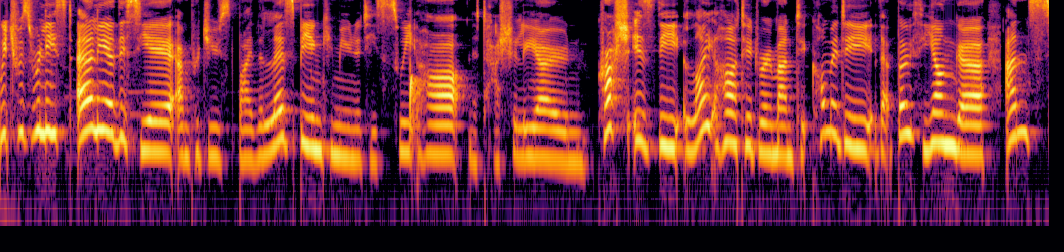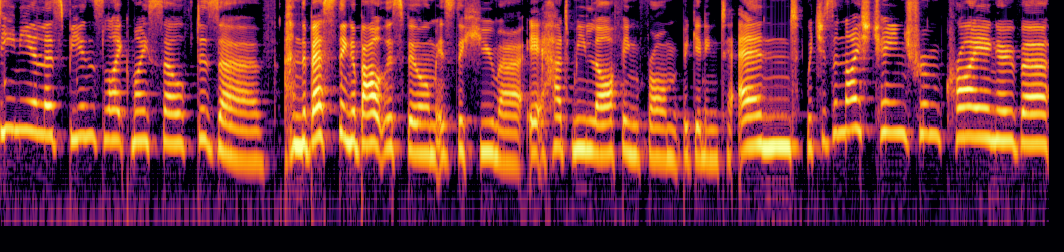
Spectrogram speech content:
which was released earlier this year and produced by the lesbian community's sweetheart, Natasha Lyonne. Crush is the light-hearted romantic comedy that both younger and senior lesbians like myself deserve. And the best thing about this film is the humour. It had me laughing from beginning to end, which is a nice change from crying over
